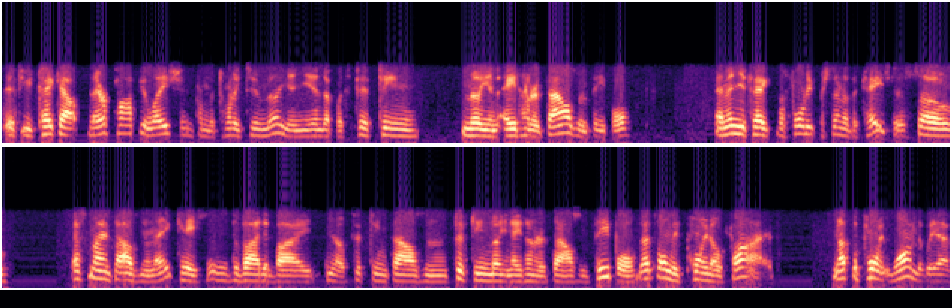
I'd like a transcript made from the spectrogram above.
if you take out their population from the 22 million, you end up with 15 million 800 thousand people, and then you take the 40% of the cases. So that's 9,008 cases divided by you know 15,000 15 million 800 thousand people. That's only 0.05 not the point one that we have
